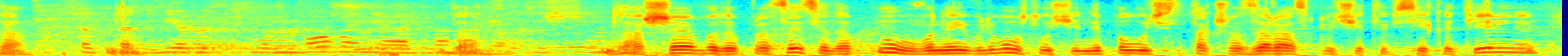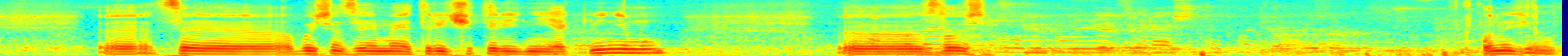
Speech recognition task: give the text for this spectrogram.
Да. Тобто дві розпломбовані, а Да. Да, ще буде в процесі. Да. Ну, вони в будь-якому випадку не вийде так, що зараз включити всі котельні. Е, Це обично займає 3-4 дні як мінімум. Е, В понеділок.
